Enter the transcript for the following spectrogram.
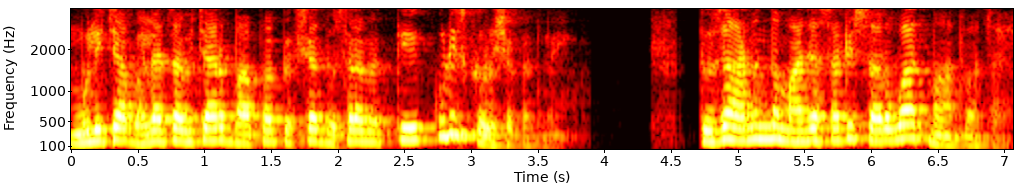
मुलीच्या भल्याचा विचार बापापेक्षा दुसरा व्यक्ती कुणीच करू शकत नाही. तुझा आनंद माझ्यासाठी सर्वात महत्त्वाचा आहे.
